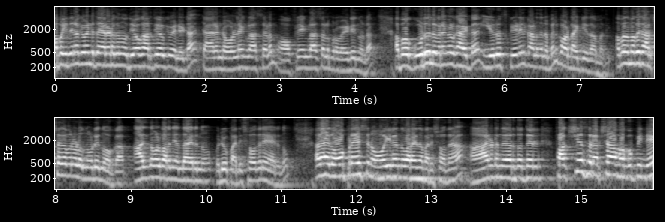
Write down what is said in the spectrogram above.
അപ്പോൾ ഇതിനൊക്കെ വേണ്ടി തയ്യാറെടുക്കുന്ന ഉദ്യോഗാർത്ഥികൾക്ക് വേണ്ടിയിട്ട് ടാലന്റ് ഓൺലൈൻ ക്ലാസ്സുകളും ഓഫ്ലൈൻ ക്ലാസ്സുകളും പ്രൊവൈഡ് ചെയ്യുന്നുണ്ട്. അപ്പോൾ കൂടുതൽ വിവരങ്ങൾക്കായിട്ട് ഈ ഒരു സ്ക്രീനിൽ കാണുന്ന നമ്പറിൽ കോൺടാക്ട് ചെയ്താൽ മതി. അപ്പോൾ നമുക്ക് ചർച്ച ചെയ്തവരോട് ഒന്നുകൂടി നോക്കാം. ആദ്യം നമ്മൾ പറഞ്ഞ എന്തായിരുന്നു? ഒരു പരിശോധനയായിരുന്നു. അതായത് ഓപ്പറേഷൻ ഓയിൽ എന്ന് പറയുന്ന പരിശോധന. ആരുടെ നേതൃത്വത്തിൽ? ഭക്ഷ്യ സുരക്ഷാ വകുപ്പിന്റെ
